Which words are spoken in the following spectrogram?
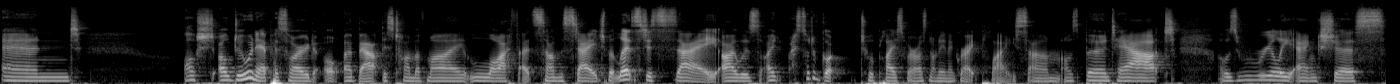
And I'll, I'll do an episode about this time of my life at some stage. But let's just say I was, I, I sort of got to a place where I was not in a great place. Um, I was burnt out. I was really anxious.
